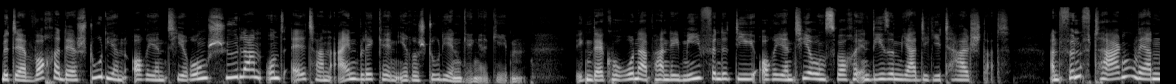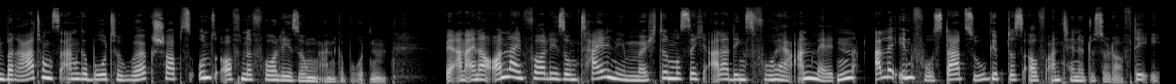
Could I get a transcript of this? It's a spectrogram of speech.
mit der Woche der Studienorientierung Schülern und Eltern Einblicke in ihre Studiengänge geben. Wegen der Corona-Pandemie findet die Orientierungswoche in diesem Jahr digital statt. An fünf Tagen werden Beratungsangebote, Workshops und offene Vorlesungen angeboten. Wer an einer Online-Vorlesung teilnehmen möchte, muss sich allerdings vorher anmelden. Alle Infos dazu gibt es auf antennedüsseldorf.de.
